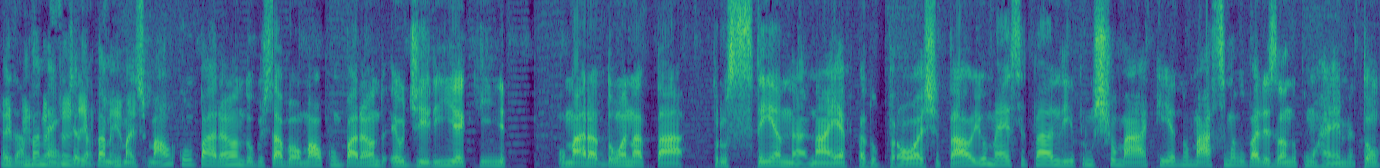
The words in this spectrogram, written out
Ele Exatamente, exatamente. Mas mal comparando, Gustavão, mal comparando, eu diria que o Maradona tá pro Senna na época do Prost e tal, e o Messi tá ali pro Schumacher, no máximo rivalizando com o Hamilton.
